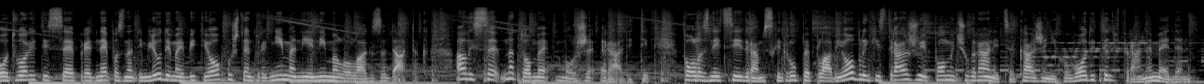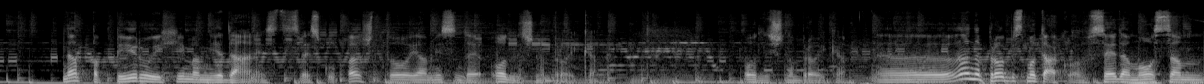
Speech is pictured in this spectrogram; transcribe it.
Otvoriti se pred nepoznatim ljudima i biti opušten pred njima nije nimalo lak zadatak, ali se na tome može raditi. Polaznici dramske grupe Plavi oblik istražuju i pomiču granice, kaže njihov voditelj Frane Meden. Na papiru ih imam 11 sve skupa, što ja mislim da je odlična brojka. Odlična brojka. E, na probi smo tako, 7, 8,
